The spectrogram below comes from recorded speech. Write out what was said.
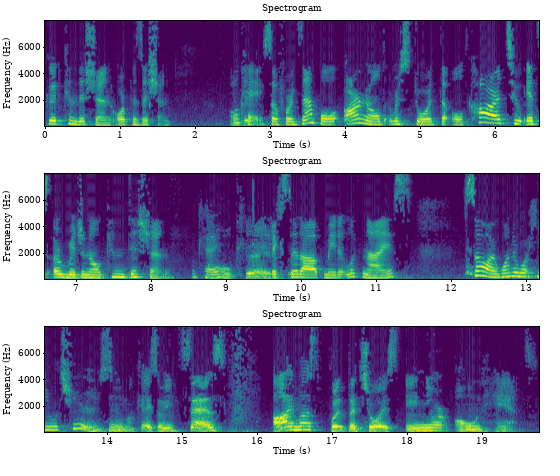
good condition or position. Okay, so for example, Arnold restored the old car to its original condition. Okay, Okay. fixed it up, made it look nice. So I wonder what he will choose. Hmm, okay, so he says, I must put the choice in your own hands.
